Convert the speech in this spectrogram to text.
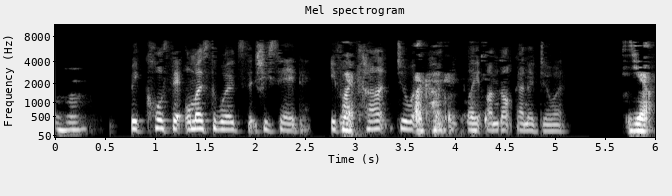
Mm-hmm. because they're almost the words that she said. If I can't do it can't. perfectly, I'm not going to do it. Yeah.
